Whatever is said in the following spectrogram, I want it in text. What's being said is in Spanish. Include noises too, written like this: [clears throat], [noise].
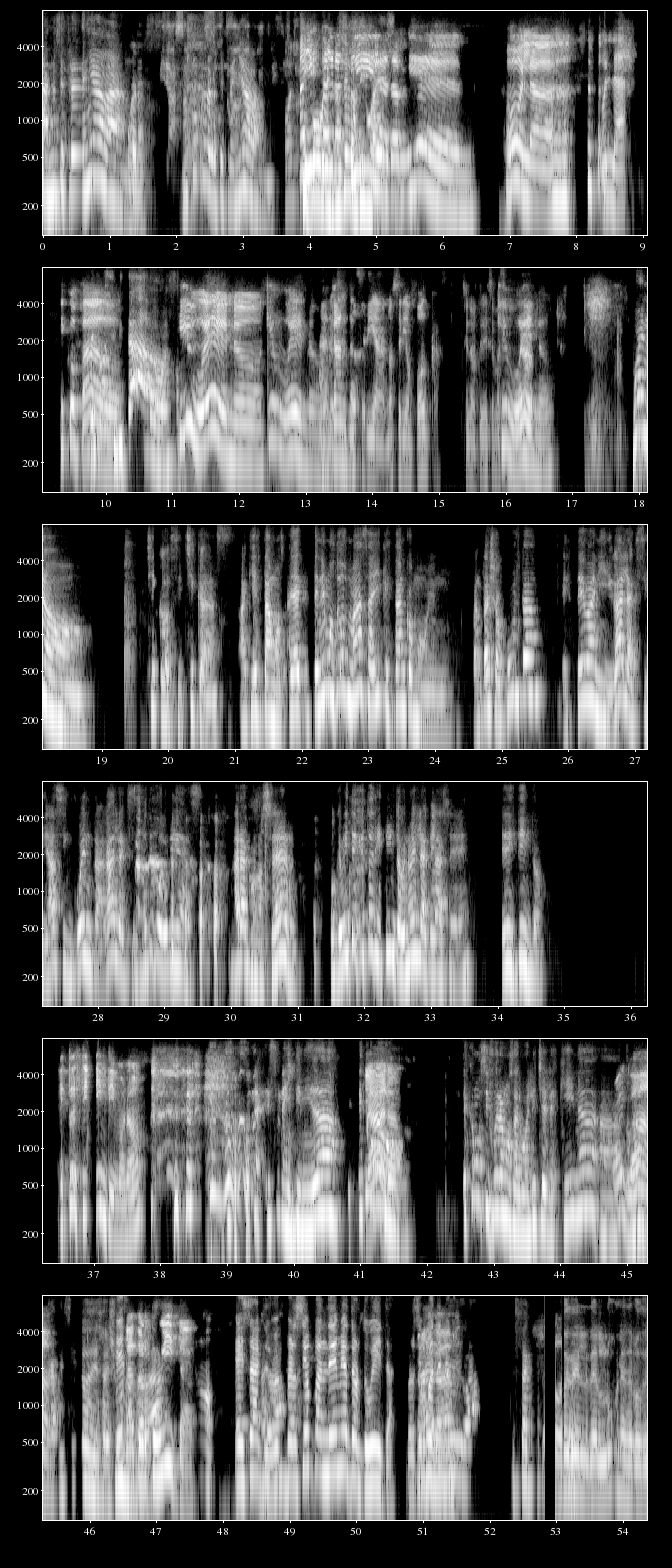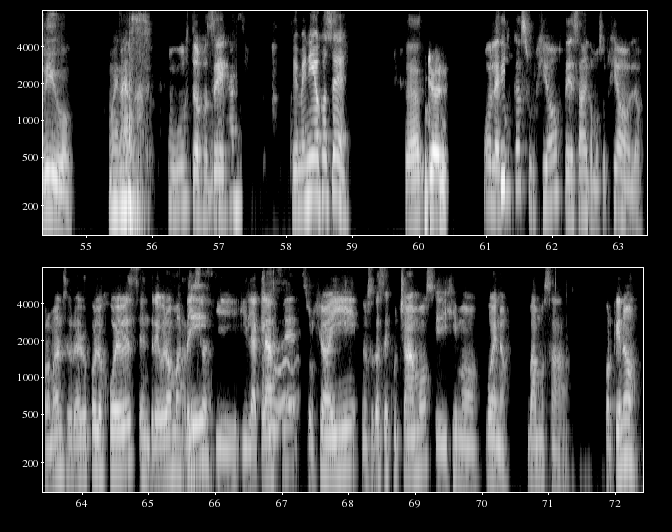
buenas, nos extrañaban. Bueno, Nosotros los extrañábamos. Ahí pobres, está no Graciela también. Hola, Hola. [laughs] qué copado. invitados. Qué bueno, qué bueno, me si encanta. No sería, no sería un podcast. Si no, Qué invitado. bueno. Bueno, chicos y chicas, aquí estamos. Eh, tenemos dos más ahí que están como en pantalla oculta. Esteban y Galaxy, A50, Galaxy, ¿no te podrías [laughs] dar a conocer? Porque viste que esto es distinto, que no es la clase, ¿eh? es distinto. Esto es íntimo, ¿no? Es una, es una intimidad. Es Claro. como, es como si fuéramos al boliche de la esquina a Ahí tomar va. un cafecito de desayuno. La ¿verdad? tortuguita. Exacto, versión pandemia tortuguita. Versión pandemia. va. Exacto. Soy del, del lunes de Rodrigo. Buenas. Un gusto, José. Bienvenido, José. Ya- Hola, el podcast surgió, ustedes saben cómo surgió, los formamos el grupo los jueves, entre bromas, Sí. risas y, y la clase, surgió ahí, nosotros escuchamos y dijimos, bueno, vamos a, ¿por qué no?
